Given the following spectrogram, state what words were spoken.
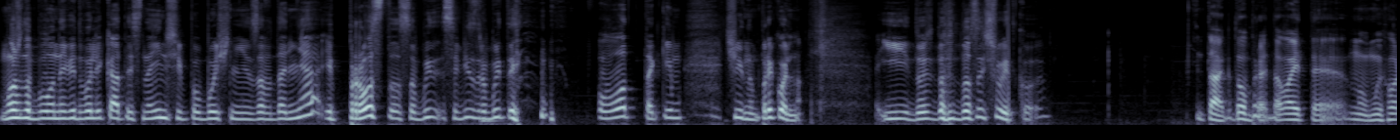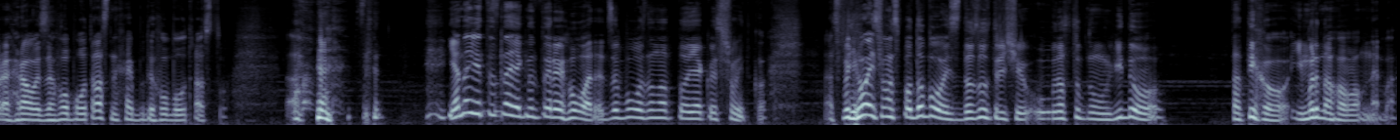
Можна було не відволікатись на інші побочні завдання і просто собі, собі зробити от таким чином. Прикольно. І дос- дос- досить швидко. Так, добре, давайте. Ну, ми грали за Global Trust, нехай буде Global Trust. Я навіть не знаю, як на це реагувати. Це було занадто якось швидко. Сподіваюсь, вам сподобалось. До зустрічі у наступному відео. Та тихого і мирного вам неба.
